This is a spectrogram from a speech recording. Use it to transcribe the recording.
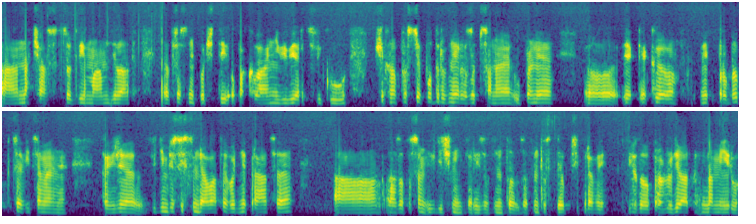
a na čas, co kdy mám dělat, přesně počty, opakování, výběr cviků, všechno prostě podrobně rozepsané, úplně jak, jak, jak pro blbce víceméně. Takže vidím, že si s tím dáváte hodně práce a, a za to jsem i vděčný tady za tento, za tento styl přípravy. Je to opravdu dělat na míru.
